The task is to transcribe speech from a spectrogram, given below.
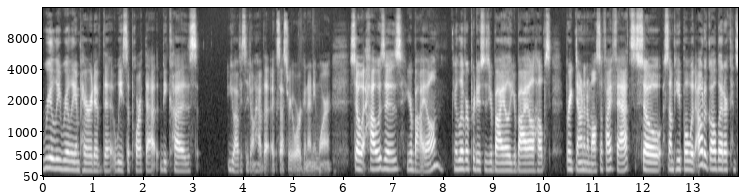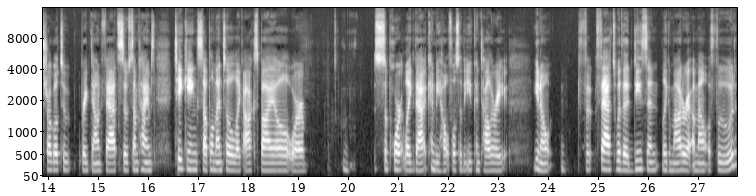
really, really imperative that we support that because you obviously don't have that accessory organ anymore. So, it houses your bile. Your liver produces your bile. Your bile helps break down and emulsify fats. So, some people without a gallbladder can struggle to break down fats. So, sometimes taking supplemental like ox bile or support like that can be helpful so that you can tolerate you know, f- fats with a decent, like moderate amount of food.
